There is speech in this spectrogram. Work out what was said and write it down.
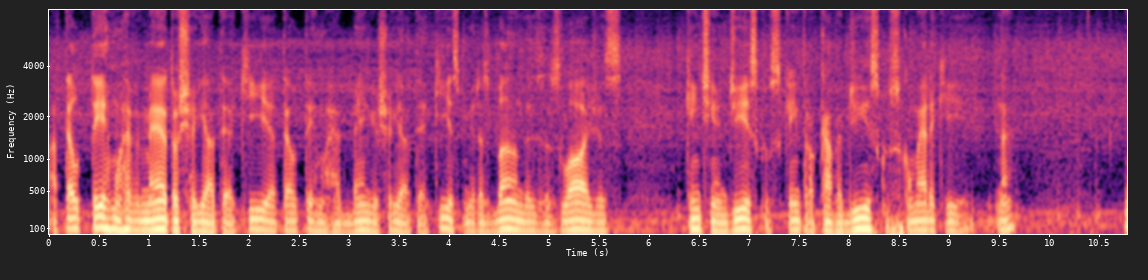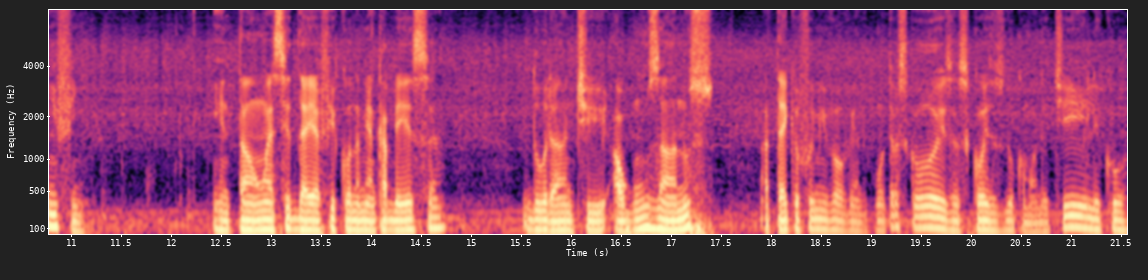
até o termo heavy metal eu cheguei até aqui, até o termo headbang eu cheguei até aqui, as primeiras bandas, as lojas, quem tinha discos, quem trocava discos, como era que, né? Enfim. Então essa ideia ficou na minha cabeça durante alguns anos, até que eu fui me envolvendo com outras coisas, coisas do comando etílico,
